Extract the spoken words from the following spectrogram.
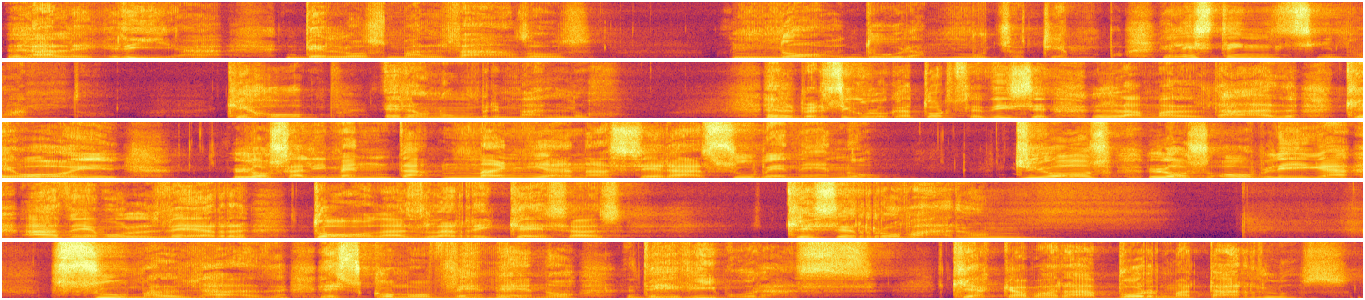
la alegría de los malvados no dura mucho tiempo. Él está insinuando que Job era un hombre malo. En el versículo 14 dice, la maldad que hoy los alimenta, mañana será su veneno. Dios los obliga a devolver todas las riquezas que se robaron. Su maldad es como veneno de víboras que acabará por matarlos.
